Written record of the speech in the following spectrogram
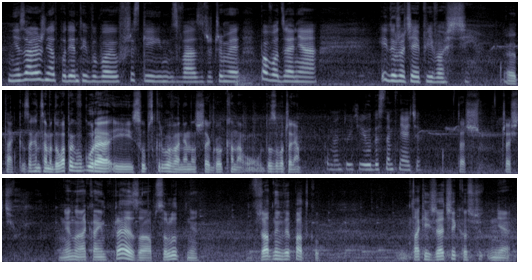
Niezależnie od podjętych wyborów, wszystkim z Was życzymy powodzenia i dużo cierpliwości. E, Tak, zachęcamy do łapek w górę i subskrybowania naszego kanału. Do zobaczenia Komentujcie i udostępniajcie. też. Cześć. Nie no, jaka impreza, absolutnie. W żadnym wypadku. Takich rzeczy kościół... Nie.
